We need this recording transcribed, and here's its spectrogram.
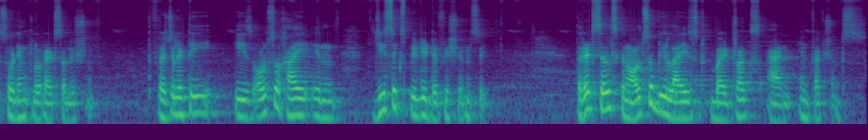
sodium chloride solution. Fragility is also high in G6PD deficiency. The red cells can also be lysed by drugs and infections.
